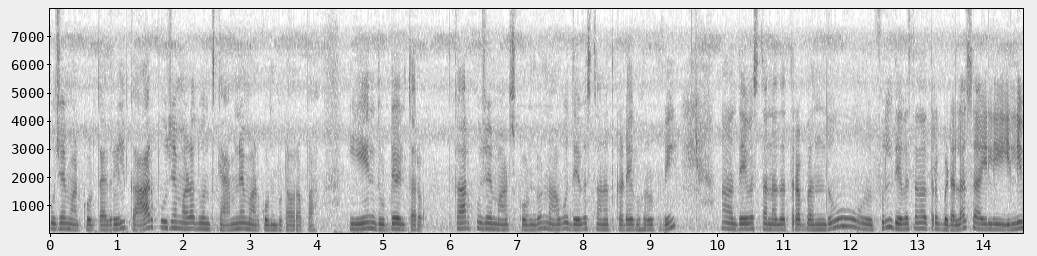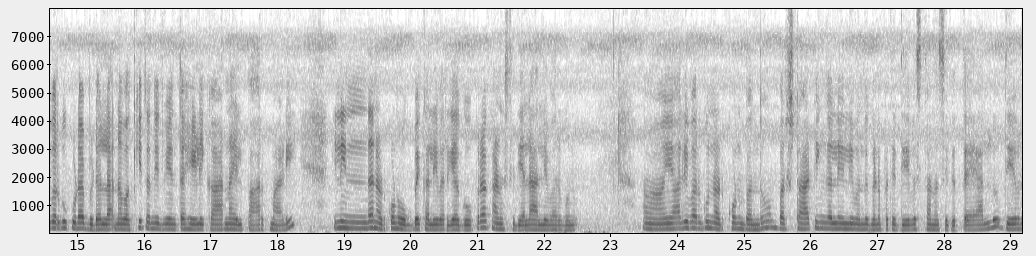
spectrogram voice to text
ಪೂಜೆ ಮಾಡಿಕೊಡ್ತಾಯಿದ್ರು ಇಲ್ಲಿ ಕಾರ್ ಪೂಜೆ ಮಾಡೋದು ಒಂದು ಸ್ಕ್ಯಾಮ್ನೇ ಮಾಡ್ಕೊಂಡ್ಬಿಟ್ಟವ್ರಪ್ಪ. ಏನು ದುಡ್ಡು ಹೇಳ್ತಾರೋ. ಕಾರ್ ಪೂಜೆ ಮಾಡಿಸ್ಕೊಂಡು ನಾವು ದೇವಸ್ಥಾನದ ಕಡೆಗೆ ಹೊರಟ್ವಿ. ದೇವಸ್ಥಾನದ ಹತ್ರ ಬಂದು ಫುಲ್ ದೇವಸ್ಥಾನದ ಹತ್ರ ಬಿಡಲ್ಲ. ಸ, ಇಲ್ಲಿ, ಇಲ್ಲಿವರೆಗೂ ಕೂಡ ಬಿಡಲ್ಲ. ನಾವು ಅಕ್ಕಿ ತಂದಿದ್ವಿ ಅಂತ ಹೇಳಿ ಕಾರ್ನ ಇಲ್ಲಿ ಪಾರ್ಕ್ ಮಾಡಿ ಇಲ್ಲಿಂದ ನಡ್ಕೊಂಡು ಹೋಗ್ಬೇಕು ಅಲ್ಲಿವರೆಗೆ. ಗೋಪುರ ಕಾಣಿಸ್ತಿದೆಯಲ್ಲ ಅಲ್ಲಿವರೆಗೂ ಅಲ್ಲಿವರೆಗೂ ನಡ್ಕೊಂಡು ಬಂದು, ಬರ್ ಸ್ಟಾರ್ಟಿಂಗಲ್ಲಿ ಇಲ್ಲಿ ಒಂದು ಗಣಪತಿ ದೇವಸ್ಥಾನ ಸಿಗುತ್ತೆ. ಅಲ್ಲೂ ದೇವ್ರ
